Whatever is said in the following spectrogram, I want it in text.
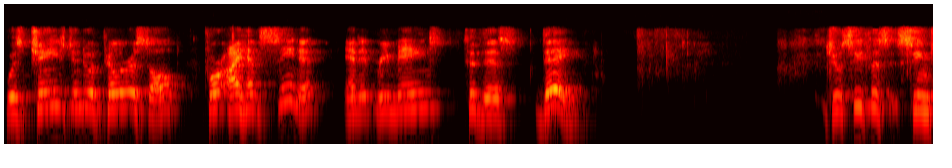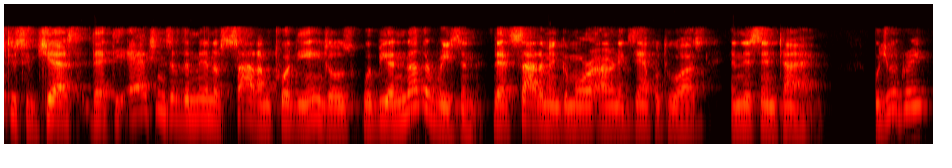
was changed into a pillar of salt, for I have seen it, and it remains to this day. Josephus seems to suggest that the actions of the men of Sodom toward the angels would be another reason that Sodom and Gomorrah are an example to us in this end time. Would you agree?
